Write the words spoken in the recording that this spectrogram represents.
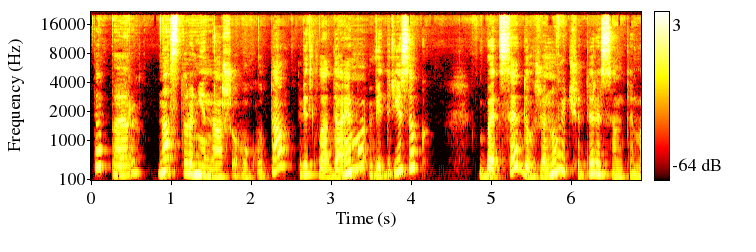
Тепер на стороні нашого кута відкладаємо відрізок BC довжиною 4 см.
